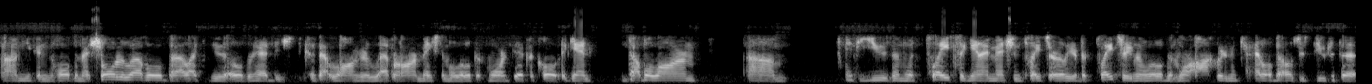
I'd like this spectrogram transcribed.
Um, you can hold them at shoulder level, but I like to do the overhead because that longer lever arm makes them a little bit more difficult. Again, double arm, um, if you use them with plates, again, I mentioned plates earlier, but plates are even a little bit more awkward than kettlebells just due to the,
